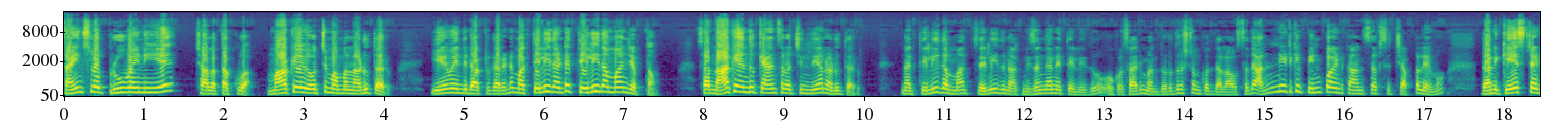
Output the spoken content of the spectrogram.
సైన్స్లో ప్రూవ్ అయినయే చాలా తక్కువ. మాకే వచ్చి మమ్మల్ని అడుగుతారు. ఏమైంది డాక్టర్ గారు అంటే మాకు తెలియదు అంటే తెలియదమ్మా అని చెప్తాం. సార్ నాకే ఎందుకు క్యాన్సర్ వచ్చింది అని అడుగుతారు. నాకు తెలియదమ్మా తెలీదు నాకు నిజంగానే తెలీదు. ఒక్కోసారి మన దురదృష్టం కొద్ది అలా వస్తుంది. అన్నిటికీ పిన్ పాయింట్ ఆన్సర్స్ చెప్పలేము. దాన్ని కేస్ స్టడీ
